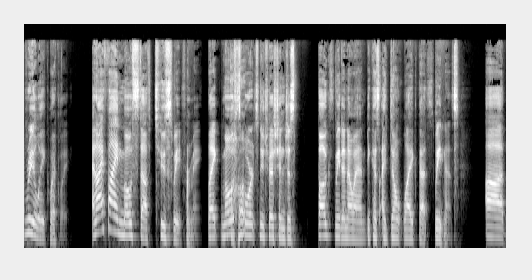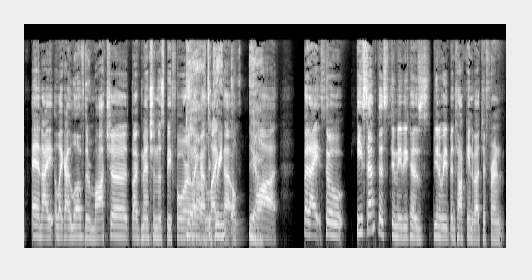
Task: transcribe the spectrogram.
really quickly. And I find most stuff too sweet for me. Like most Uh-huh. sports nutrition just bugs me to no end because I don't like that sweetness. Uh, and I like I love their matcha. I've mentioned this before. like I like green- that a yeah. lot. But I so he sent this to me because you know we'd been talking about different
